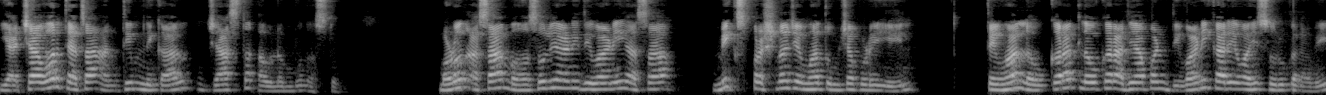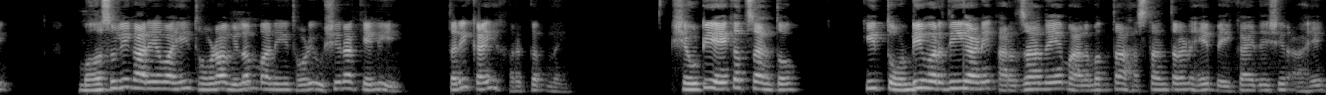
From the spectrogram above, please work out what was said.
याच्यावर त्याचा अंतिम निकाल जास्त अवलंबून असतो. म्हणून असा महसुली आणि दिवाणी असा मिक्स प्रश्न जेव्हा तुमच्यापुढे येईल तेव्हा लवकरात लवकर आधी आपण दिवाणी कार्यवाही सुरू करावी. महसुली कार्यवाही थोडा विलंबाने थोडी उशिरा केली तरी काही हरकत नाही. शेवटी एकच सांगतो की तोंडी वर्दी आणि अर्जाने मालमत्ता हस्तांतरण हे बेकायदेशीर आहे.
